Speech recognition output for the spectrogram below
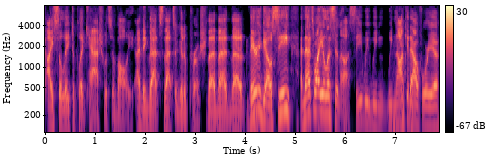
isolate to play cash with Civale. I think that's that's a good approach. That that that there you go. See, and that's why you listen to us. See, we we we knock it out for you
